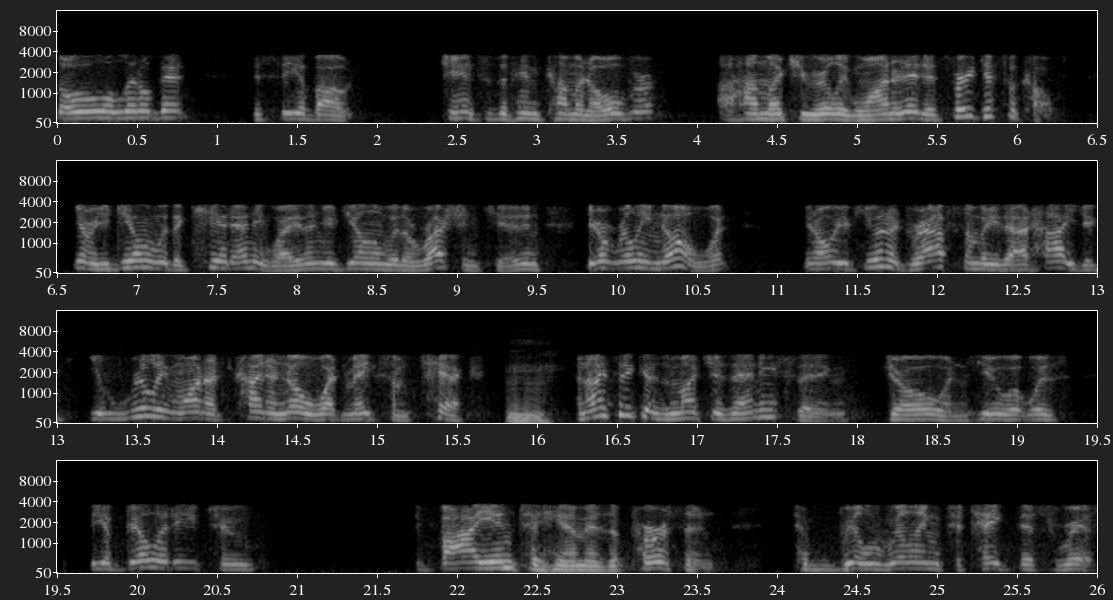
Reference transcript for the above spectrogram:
soul a little bit to see about chances of him coming over uh, how much you really wanted it. It's very difficult. You know, you're dealing with a kid anyway, then you're dealing with a Russian kid, and you don't really know what. You know, if you're going to draft somebody that high, you you really want to kind of know what makes them tick. Mm-hmm. And I think as much as anything, Joe and Hugh, it was the ability to, to buy into him as a person, to be willing to take this risk.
